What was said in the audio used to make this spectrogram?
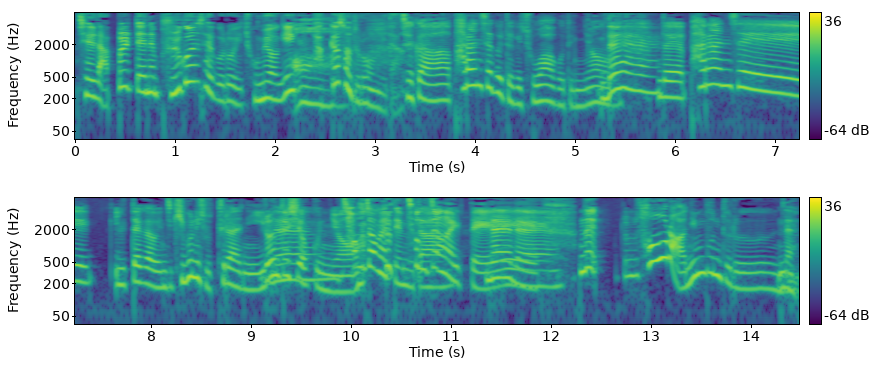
제일 나쁠 때는 붉은색으로 이 조명이 어. 바뀌어서 들어옵니다. 제가 파란색을 되게 좋아하거든요. 네. 근데 파란색 일 때가 왠지 기분이 좋더라니 이런 네. 뜻이었군요. 청정할 때입니다. 청정할 때. 네네. 근데 좀 서울 아닌 분들은 네.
